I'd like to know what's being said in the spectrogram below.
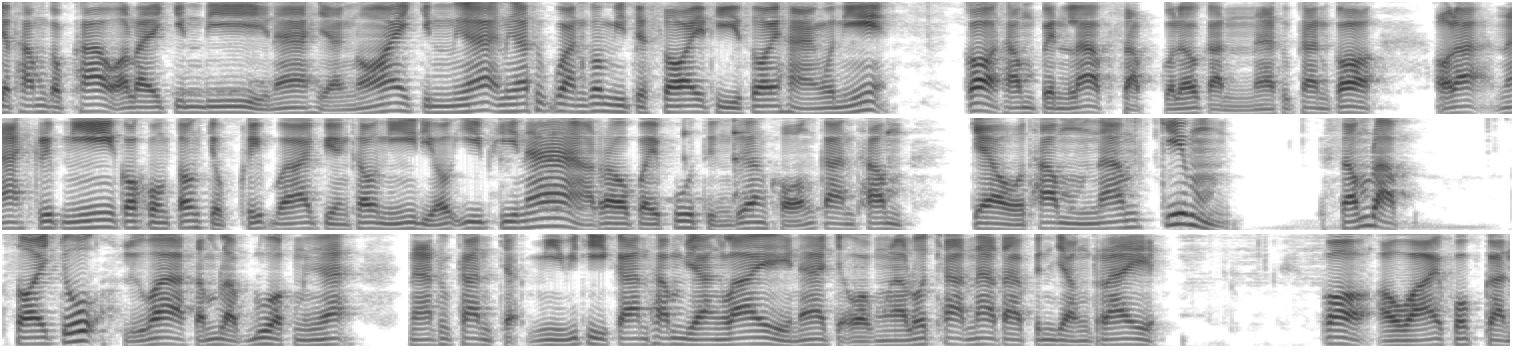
จะทำกับข้าวอะไรกินดีนะ อย่างน้อยกินเนื้อเนื้อทุกวันก็มีแต่ซอยถี่ซอยห่างวันนี้ ก็ทำเป็นลาบสับก็แล้วกันนะ ทุกท่านก็ เอาละนะคลิปนี้ก็คงต้องจบคลิปไว้เพียงเท่านี้เดี๋ยว EP หน้าเราไปพูดถึงเรื่องของการทำแจ่วทำน้ำจิ้มสำหรับซอยจุ หรือว่าสำหรับลวกเนื้อนะทุกท่านจะมีวิธีการทำอย่างไรนะจะออกมารสชาติหน้าตาเป็นอย่างไร ก็เอาไว้พบกัน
